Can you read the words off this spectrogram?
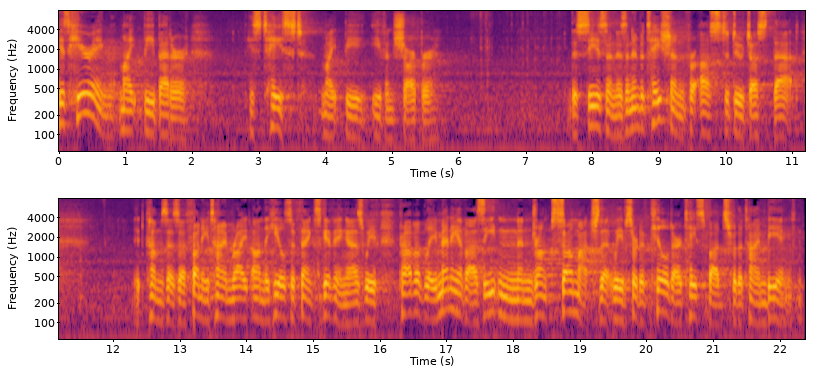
his hearing might be better, his taste might be even sharper. This season is an invitation for us to do just that it comes as a funny time right on the heels of Thanksgiving, as we've probably, many of us, eaten and drunk so much that we've sort of killed our taste buds for the time being.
